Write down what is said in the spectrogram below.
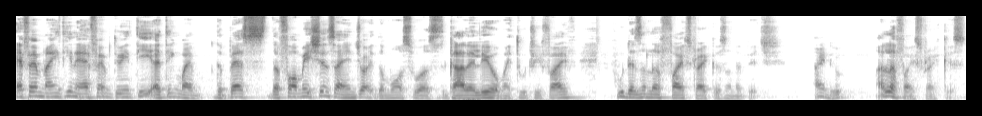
FM nineteen and FM twenty, I think my the best the formations I enjoyed the most was Galileo, my two three five. Who doesn't love five strikers on the pitch? I do. I love five strikers.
